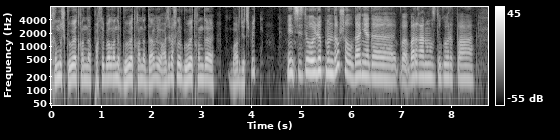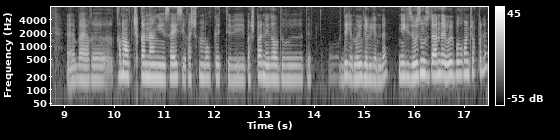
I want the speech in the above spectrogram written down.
кылмыш көбөйүп атканда пособие алгандар көбөйүп атканда дагы ажырашуулар көбөйүп атканда баары жетишпейт. Мен сизди ойлопмун да ошол данияда барганыңызды көрүп э, баягы камалып чыккандан кийин саясий качкын болуп кеттиби башпана эге алдыбы деп деген ой келген да. Негизи өзүңүздө андай ой болгон жок беле?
